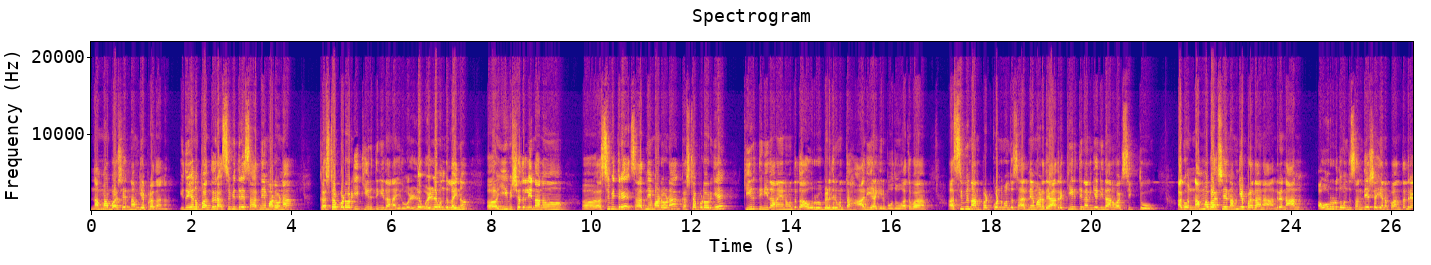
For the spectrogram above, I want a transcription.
ನಮ್ಮ ಭಾಷೆ ನಮಗೆ ಪ್ರಧಾನ. ಇದು ಏನಪ್ಪ ಅಂತಂದ್ರೆ, ಹಸುವಿದ್ರೆ ಸಾಧನೆ ಮಾಡೋಣ, ಕಷ್ಟಪಡೋರಿಗೆ ಕೀರ್ತಿ ನಿಧಾನ. ಇದು ಒಳ್ಳೆ ಒಳ್ಳೆ ಒಂದು ಲೈನು. ಈ ವಿಷಯದಲ್ಲಿ ನಾನು ಹಸಿವಿದ್ರೆ ಸಾಧನೆ ಮಾಡೋಣ, ಕಷ್ಟಪಡೋರಿಗೆ ಕೀರ್ತಿ ನಿಧಾನ ಎನ್ನುವಂಥದ್ದು ಅವರು ಬೆಳೆದಿರುವಂತಹ ಹಾದಿಯಾಗಿರ್ಬೋದು. ಅಥವಾ ಹಸಿವು ನಾನು ಪಟ್ಕೊಂಡು ಬಂದು ಸಾಧನೆ ಮಾಡಿದೆ, ಆದರೆ ಕೀರ್ತಿ ನನಗೆ ನಿಧಾನವಾಗಿ ಸಿಕ್ತು. ಹಾಗೂ ನಮ್ಮ ಭಾಷೆ ನಮಗೆ ಪ್ರಧಾನ. ಅಂದರೆ ನಾನು, ಅವ್ರದ್ದು ಒಂದು ಸಂದೇಶ ಏನಪ್ಪ ಅಂತಂದ್ರೆ,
